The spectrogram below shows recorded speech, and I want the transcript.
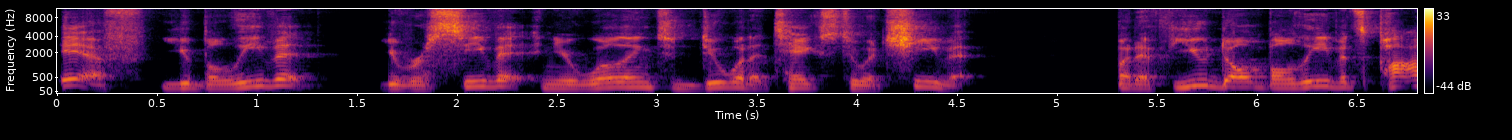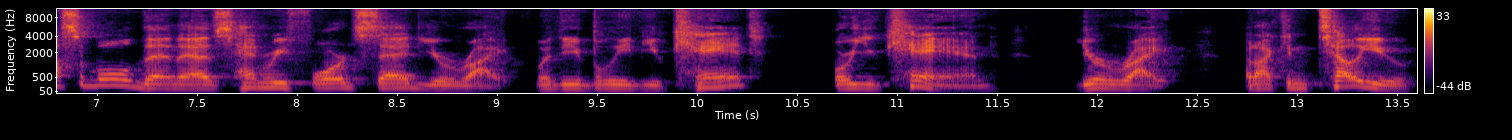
if you believe it you receive it and you're willing to do what it takes to achieve it. But if you don't believe it's possible, then as Henry Ford said, you're right. Whether you believe you can't or you can, you're right. But I can tell you,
